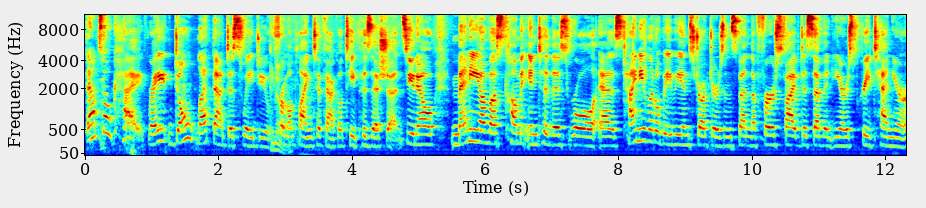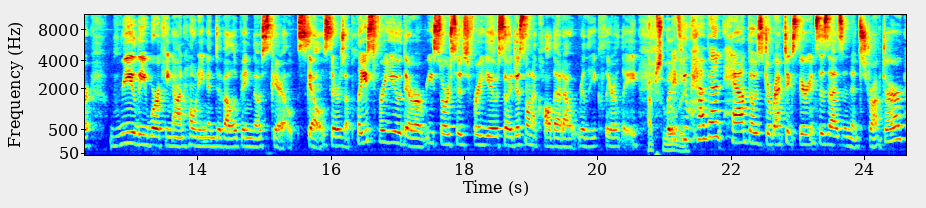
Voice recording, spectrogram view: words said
that's okay, right? Don't let that dissuade you no. from applying to faculty positions. You know, many of us come into this role as tiny little baby instructors and spend the first five to seven years pre tenure really working on honing and developing those skill, skills. There's a place for you, there are resources for you. So I just want to call that out really clearly. Absolutely. But if you haven't had those direct experiences as an instructor,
